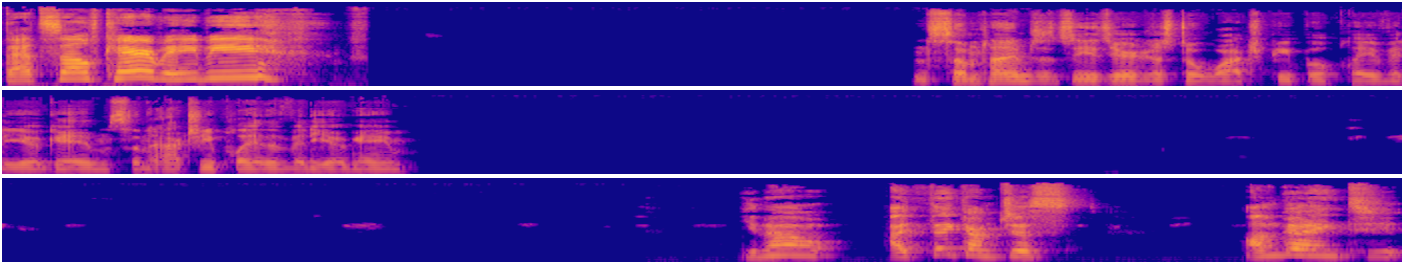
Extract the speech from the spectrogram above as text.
That's self care, baby. Sometimes it's easier just to watch people play video games than actually play the video game. You know, I think I'm just. I'm going to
